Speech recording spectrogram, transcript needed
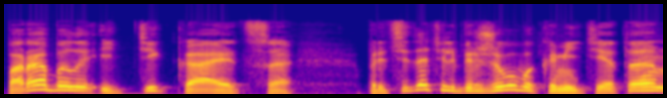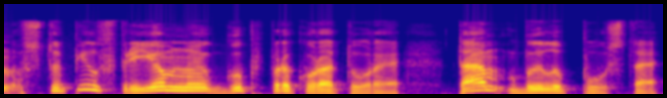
Пора было идти каяться. Председатель биржевого комитета вступил в приемную губ прокуратуры. Там было пусто.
